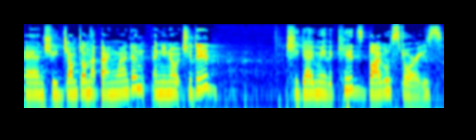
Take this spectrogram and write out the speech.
And she jumped on that bandwagon, and you know what she did? She gave me the kids' Bible stories.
